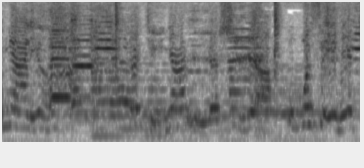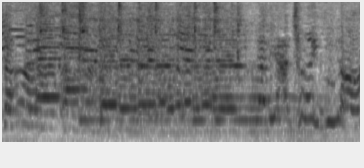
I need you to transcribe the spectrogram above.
年龄，我今年二十五岁整，和连城一样。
